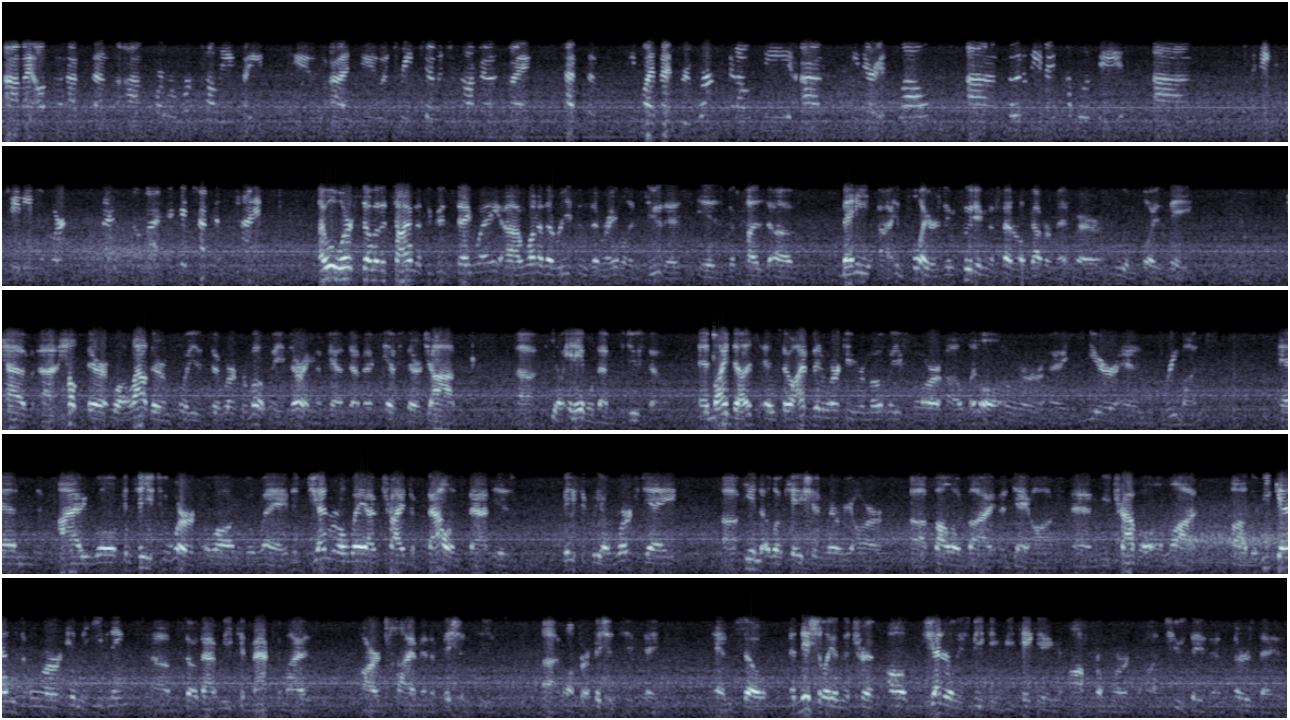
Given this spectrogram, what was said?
Um, I also have some um, former work colleagues. I used to uh, do a trade show in Chicago, so I have some people I've met through work that I'll see um, see there as well. Um, so it'll be a nice couple of days. Um, I think JD will work. There's a lot, a good chunk of time. I will work some of the time. That's a good segue. Uh, one of the reasons that we're able to do this is because of many uh, employers, including the federal government, where who employs me, have uh, helped their well allowed their employees to work remotely during the pandemic if their job uh, you know enabled them to do so. And mine does, and so I've been working remotely for a little over a year and three months, and I will continue to work along the way. The general way I've tried to balance that is basically a work day uh, in a location where we are, uh, followed by a day off. And we travel a lot on the weekends or in the evenings um, so that we can maximize our time and efficiencies, uh, well, for efficiency's sake. And so initially in the trip, I'll generally speaking be taking off from work on Tuesdays and Thursdays,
